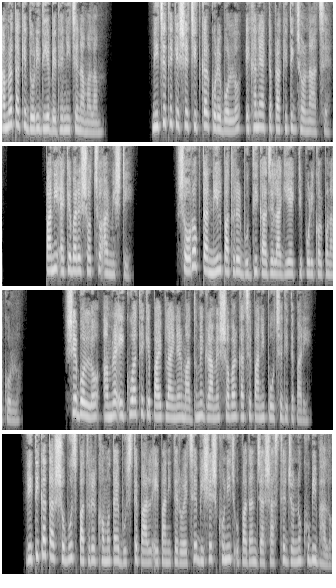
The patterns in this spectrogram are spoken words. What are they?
আমরা তাকে দড়ি দিয়ে বেঁধে নিচে নামালাম। নিচে থেকে সে চিৎকার করে বলল, এখানে একটা প্রাকৃতিক ঝর্ণা আছে। পানি একেবারে স্বচ্ছ আর মিষ্টি সৌরভ তার নীল পাথরের বুদ্ধি কাজে লাগিয়ে একটি পরিকল্পনা করল। সে বলল, আমরা এই কুয়া থেকে পাইপলাইনের মাধ্যমে গ্রামের সবার কাছে পানি পৌঁছে দিতে পারি রীতিকা তার সবুজ পাথরের ক্ষমতায় বুঝতে পারল এই পানিতে রয়েছে বিশেষ খনিজ উপাদান যা স্বাস্থ্যের জন্য খুবই ভালো।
